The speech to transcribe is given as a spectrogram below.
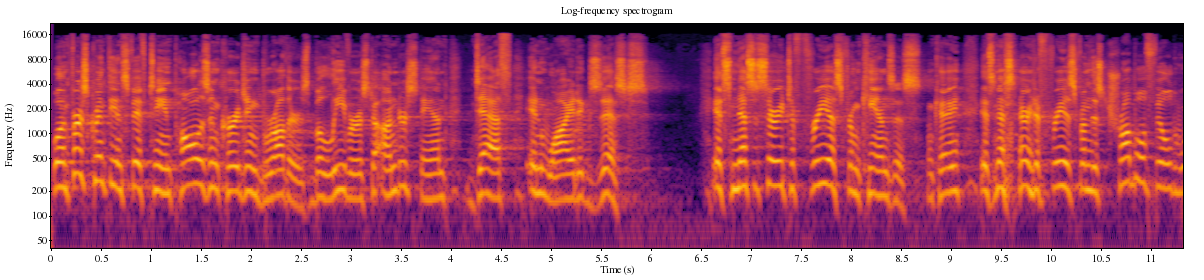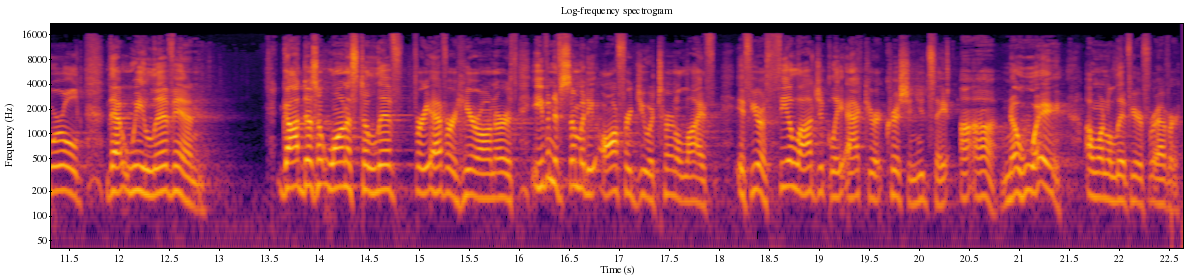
Well, in 1 Corinthians 15, Paul is encouraging brothers, believers, to understand death and why it exists. It's necessary to free us from Kansas, okay? It's necessary to free us from this trouble filled world that we live in. God doesn't want us to live forever here on earth. Even if somebody offered you eternal life, if you're a theologically accurate Christian, you'd say, uh uh-uh, uh no way, I want to live here forever.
